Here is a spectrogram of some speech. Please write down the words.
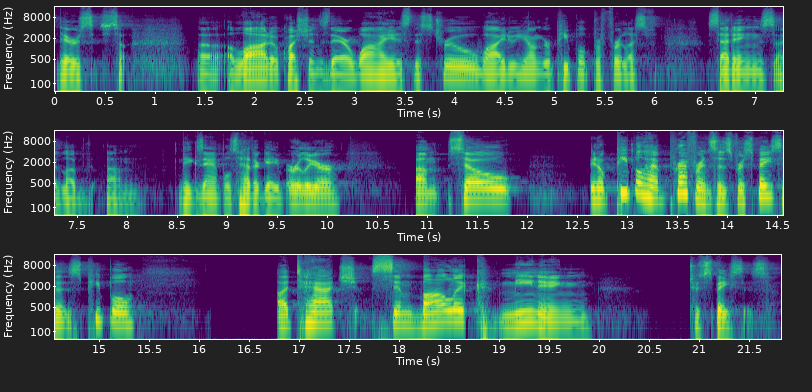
There's so, uh, a lot of questions there. Why is this true? Why do younger people prefer less settings? I love um, the examples Heather gave earlier. Um, so, you know, people have preferences for spaces. People attach symbolic meaning to spaces.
